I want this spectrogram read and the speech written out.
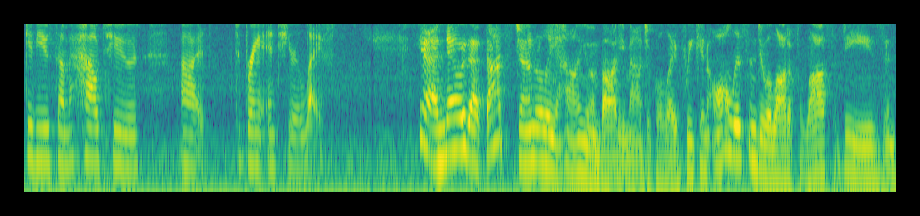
give you some how to's uh, to bring it into your life. Yeah, know that that's generally how you embody magical life. We can all listen to a lot of philosophies and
